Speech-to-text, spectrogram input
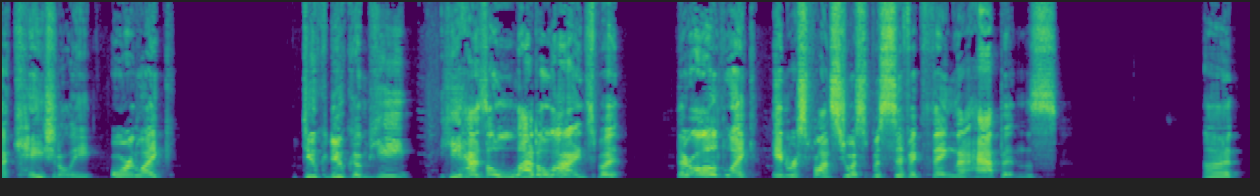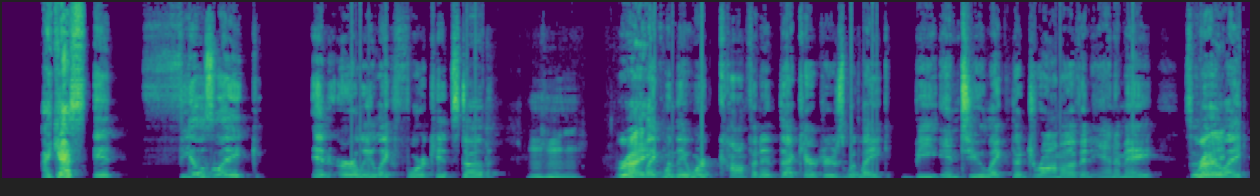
occasionally. Or like Duke Nukem he he has a lot of lines but they're all like in response to a specific thing that happens. Uh I guess It feels like an early like 4Kids dub. mhm right Like when they weren't confident that characters would like be into like the drama of an anime. So they're like,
